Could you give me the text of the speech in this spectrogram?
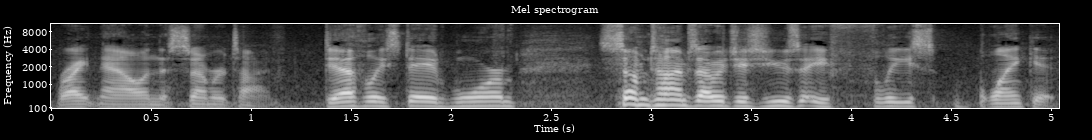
right now in the summertime. Definitely stayed warm. Sometimes I would just use a fleece blanket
